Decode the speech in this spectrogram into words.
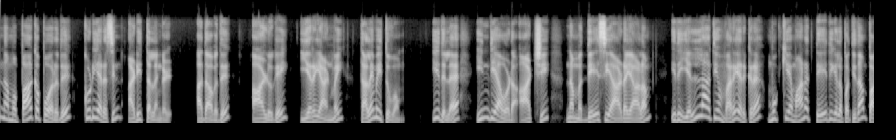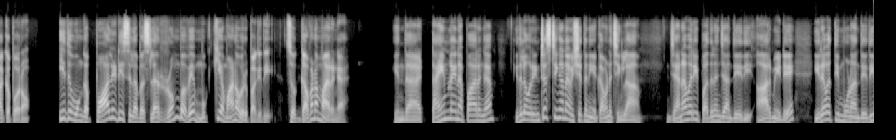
நம்ம பார்க்க போறது குடியரசின் அடித்தளங்கள் அதாவது ஆளுகை இறையாண்மை தலைமைத்துவம். இதுல இந்தியாவோட ஆட்சி நம்ம தேசிய அடையாளம் இது எல்லாத்தையும் வரையறுக்கிற முக்கியமான தேதிகளை பத்தி தான் பார்க்க போறோம். இது உங்க பாலிட்டி சிலபஸ்ல ரொம்பவே முக்கியமான ஒரு பகுதி. சோ கவனமா இருங்க. இந்த டைம்லைனை பாருங்க. இதுல ஒரு இன்ட்ரெஸ்டிங்கான விஷயத்தை நீங்க கவனிச்சிங்களா? ஜனவரி பதினஞ்சாம் தேதி ஆர்மி டே இருபத்தி மூணாம் தேதி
